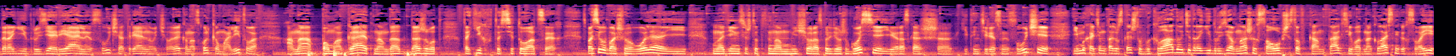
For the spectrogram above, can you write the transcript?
дорогие друзья, реальный случай от реального человека, насколько молитва, она помогает нам, да, даже вот в таких вот ситуациях. Спасибо большое, Оля, и мы надеемся, что ты нам еще раз придешь в гости и расскажешь э, какие-то интересные случаи. И мы хотим также сказать, что выкладывайте, дорогие друзья, в наших сообществах ВКонтакте, в Одноклассниках свои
